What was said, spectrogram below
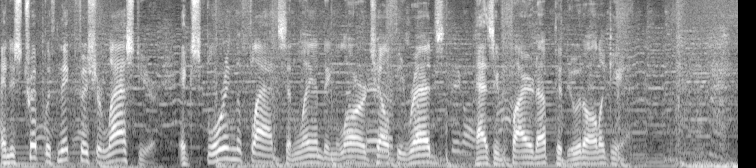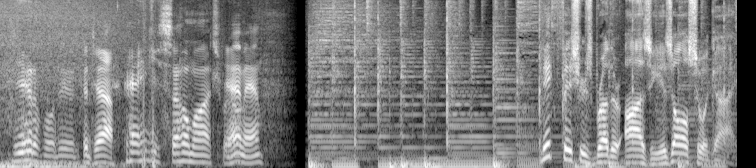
And his trip with Nick Fischer last year, exploring the flats and landing large, healthy reds, has him fired up to do it all again. Beautiful, dude. Good job. Thank you so much, bro. Yeah, man. Nick Fischer's brother Ozzie is also a guide,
